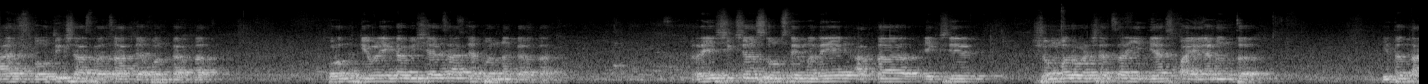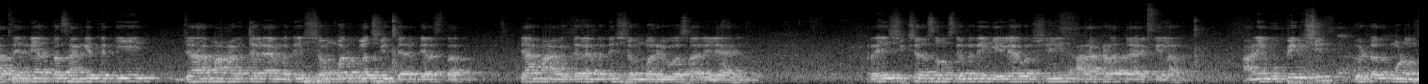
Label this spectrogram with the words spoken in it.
आज भौतिकशास्त्राचं अध्यापन करतात. परंतु केवळ एका विषयाचं अध्यापन न करता रे शिक्षण संस्थेमध्ये आता एकशे शंभर वर्षाचा इतिहास पाहिल्यानंतर इथं तात्यांनी आता सांगितलं की ज्या महाविद्यालयामध्ये शंभर प्लस विद्यार्थी असतात त्या महाविद्यालयामध्ये शंभर दिवस आलेले आहेत. रई शिक्षण संस्थेमध्ये गेल्या वर्षी आराखडा तयार केला. आणि उपेक्षित घटक म्हणून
